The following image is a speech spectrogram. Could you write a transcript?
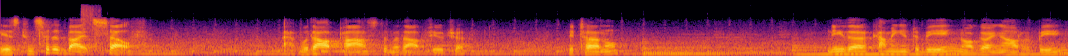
is considered by itself without past and without future, eternal, neither coming into being nor going out of being.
